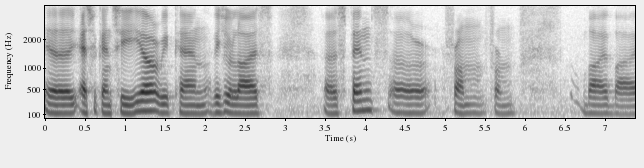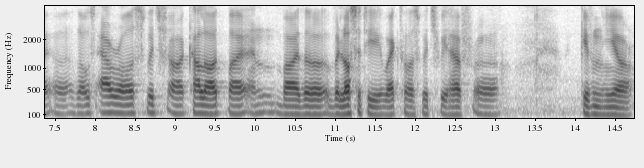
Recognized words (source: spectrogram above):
uh, as you can see here, we can visualize spins from, from by, by uh, those arrows which are colored by, and by the velocity vectors which we have uh, given here.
